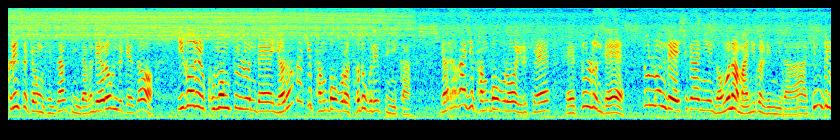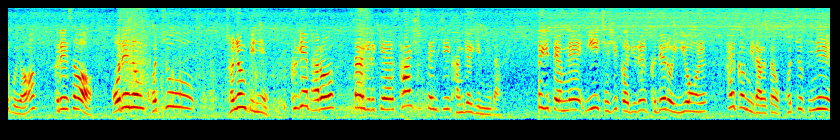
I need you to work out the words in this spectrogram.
그래서 경우 괜찮습니다. 근데 여러분들께서 이거를 구멍 뚫는데 여러 가지 방법으로 저도 그랬으니까 여러 가지 방법으로 이렇게 예, 뚫는데 뚫는데 시간이 너무나 많이 걸립니다. 힘들고요. 그래서 올해는 고추 전용 비닐 그게 바로 딱 이렇게 40cm 간격입니다. 그렇기 때문에 이 제식거리를 그대로 이용을 할 겁니다. 그래서 고추 비닐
